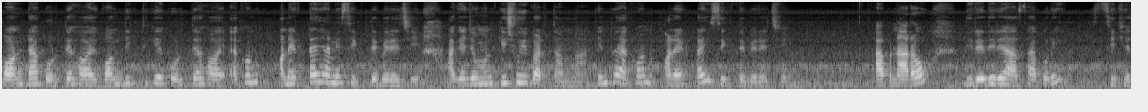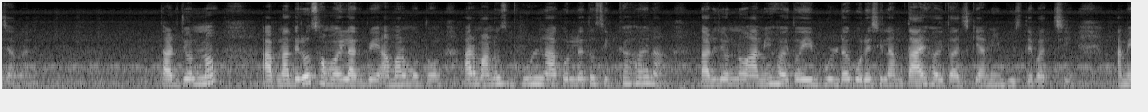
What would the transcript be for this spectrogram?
কোনটা করতে হয়, কোন দিক থেকে করতে হয়, এখন অনেকটাই আমি শিখতে পেরেছি। আগে যেমন কিছুই পারতাম না, কিন্তু এখন অনেকটাই শিখতে পেরেছি। আপনারাও ধীরে ধীরে আশা করি শিখে যাবেন। তার জন্য আপনাদেরও সময় লাগবে আমার মতন। আর মানুষ ভুল না করলে তো শিক্ষা হয় না। তার জন্য আমি হয়তো এই ভুলটা করেছিলাম, তাই হয়তো আজকে আমি বুঝতে পারছি। আমি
